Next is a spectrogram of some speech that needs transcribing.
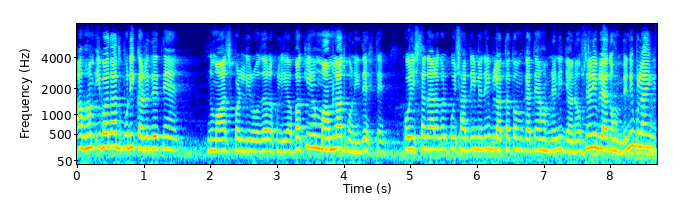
اب ہم عبادات پوری کر دیتے ہیں، نماز پڑھ لی، روزہ رکھ لیا، باقی ہم معاملات کو نہیں دیکھتے۔ کوئی رشتہ دار اگر کوئی شادی میں نہیں بلاتا تو ہم کہتے ہیں ہم نے نہیں جانا، اس نے نہیں بلایا تو ہم بھی نہیں بلائیں گے۔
